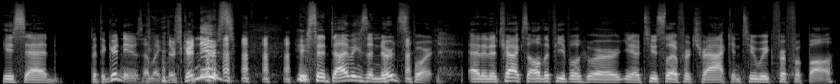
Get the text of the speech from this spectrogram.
He said, but the good news, I'm like, there's good news. he said, diving is a nerd sport, and it attracts all the people who are, you know, too slow for track and too weak for football.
